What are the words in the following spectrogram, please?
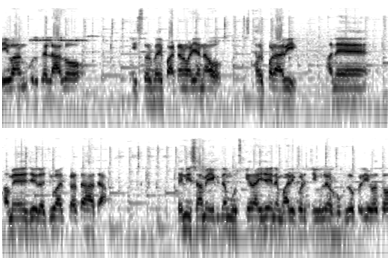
દેવાંગ ઉર્ફે લાલો ઈશ્વરભાઈ પાટણવાડિયાનાઓ સ્થળ પર આવી અને અમે જે રજૂઆત કરતા હતા તેની સામે એકદમ ઉશ્કેરાઈ જઈને મારી પર જીવલેણ હુમલો કર્યો હતો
